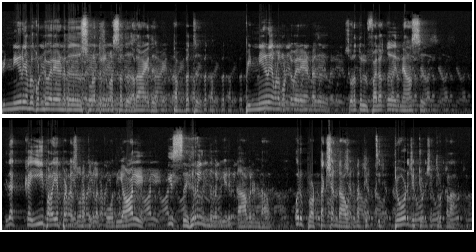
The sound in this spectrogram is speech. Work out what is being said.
പിന്നീട് നമ്മൾ കൊണ്ടുവരേണ്ടത് സൂറത്തുൽ മസദ് അതായത് തബ്ബത്ത്. പിന്നീട് നമ്മൾ കൊണ്ടുവരേണ്ടത് സൂറത്തുൽ ഫലഖ് നാസ്. ഇതൊക്കെ ഈ പറയപ്പെട്ട സൂറത്തുകളൊക്കെ ഓതിയാൽ ഈ സെഹറിൽ നിന്ന് വലിയൊരു കാവലുണ്ടാവും. ഒരു പ്രൊട്ടക്ഷൻ ഉണ്ടാവും. നമുക്ക് ചുറ്റോട് ചുറ്റും ശത്രുക്കളാണ്.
